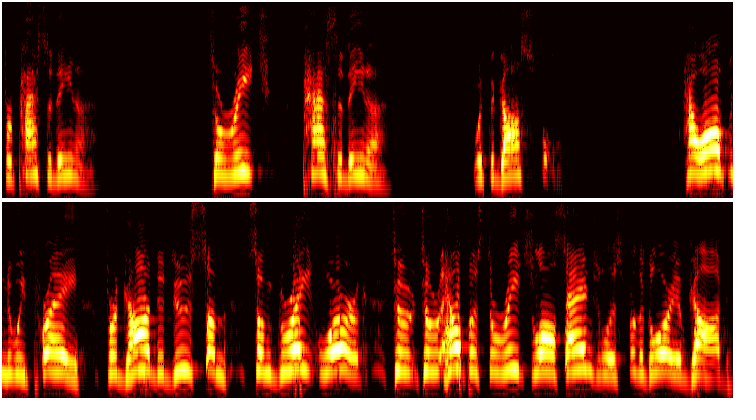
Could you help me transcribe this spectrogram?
for Pasadena, to reach Pasadena with the gospel? How often do we pray for God to do some, some great work to, to help us to reach Los Angeles for the glory of God?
